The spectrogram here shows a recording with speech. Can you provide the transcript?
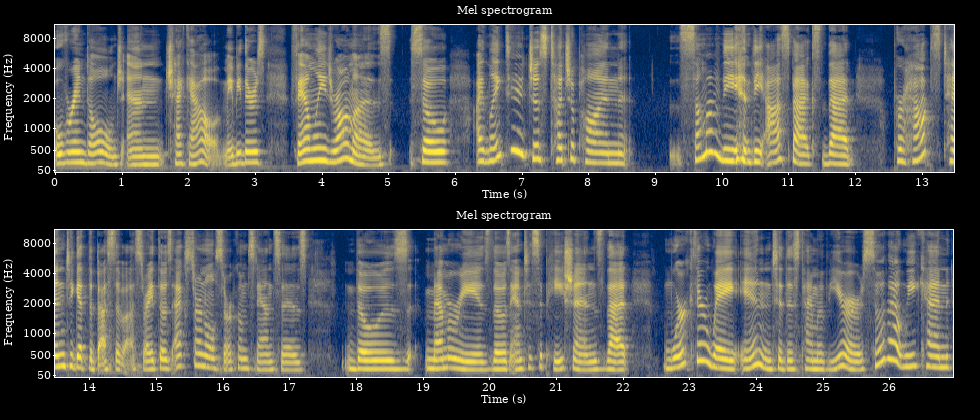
overindulge and check out. Maybe there's family dramas. So, I'd like to just touch upon some of the the aspects that perhaps tend to get the best of us, right? Those external circumstances, those memories, those anticipations that work their way into this time of year so that we can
